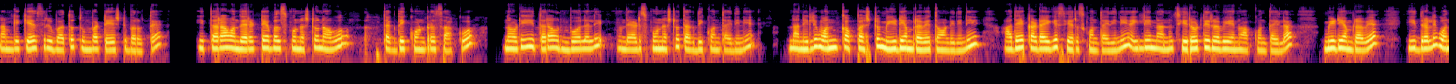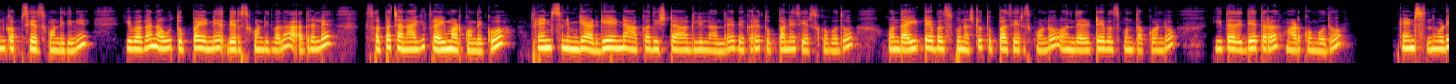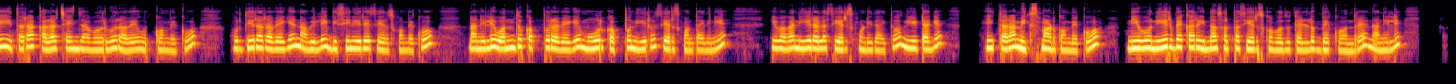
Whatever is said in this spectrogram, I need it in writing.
ನಮಗೆ ಕೇಸರಿ ಬಾತು ತುಂಬ ಟೇಸ್ಟ್ ಬರುತ್ತೆ. ಈ ಥರ ಒಂದು ಎರಡು ಟೇಬಲ್ ಸ್ಪೂನಷ್ಟು ನಾವು ತೆಗೆದಿಕ್ಕೊಂಡ್ರೆ ಸಾಕು. ನೋಡಿ, ಈ ಥರ ಒಂದು ಬೋಲಲ್ಲಿ ಒಂದು ಎರಡು ಸ್ಪೂನಷ್ಟು ತೆಗ್ದಿಕ್ಕೊತಾ ಇದ್ದೀನಿ. ನಾನಿಲ್ಲಿ ಒಂದು ಕಪ್ಪಷ್ಟು ಮೀಡಿಯಮ್ ರವೆ ತೊಗೊಂಡಿದ್ದೀನಿ. ಅದೇ ಕಡಾಯಿಗೆ ಸೇರಿಸ್ಕೊತಾ ಇದ್ದೀನಿ. ಇಲ್ಲಿ ನಾನು ಚಿರೋಟಿ ರವೆ ಏನು ಹಾಕ್ಕೊತಾ ಇಲ್ಲ. ಮೀಡಿಯಮ್ ರವೆ. ಇದರಲ್ಲಿ ಒಂದು ಕಪ್ ಸೇರಿಸ್ಕೊಂಡಿದ್ದೀನಿ. ಇವಾಗ ನಾವು ತುಪ್ಪ ಎಣ್ಣೆ ಬೆರೆಸ್ಕೊಂಡಿದ್ವಲ್ಲ, ಅದರಲ್ಲೇ ಸ್ವಲ್ಪ ಚೆನ್ನಾಗಿ ಫ್ರೈ ಮಾಡ್ಕೊಬೇಕು. ಫ್ರೆಂಡ್ಸ್, ನಿಮಗೆ ಅಡುಗೆ ಎಣ್ಣೆ ಹಾಕೋದು ಇಷ್ಟ ಆಗಲಿಲ್ಲ ಅಂದರೆ ಬೇಕಾದ್ರೆ ತುಪ್ಪನೇ ಸೇರಿಸ್ಕೋಬೋದು. ಒಂದು ಐದು ಟೇಬಲ್ ಸ್ಪೂನ್ ಅಷ್ಟು ತುಪ್ಪ ಸೇರಿಸ್ಕೊಂಡು ಒಂದೆರಡು ಟೇಬಲ್ ಸ್ಪೂನ್ ತಕ್ಕೊಂಡು ಈ ಥರ ಇದೇ ಥರ ಮಾಡ್ಕೊಬೋದು. ಫ್ರೆಂಡ್ಸ್, ನೋಡಿ ಈ ಥರ ಕಲರ್ ಚೇಂಜ್ ಆಗೋವರೆಗೂ ರವೆ ಹುರ್ಕೊಬೇಕು. ಹುರಿದಿರೋ ರವೆಗೆ ನಾವಿಲ್ಲಿ ಬಿಸಿ ನೀರೇ ಸೇರಿಸ್ಕೊಬೇಕು. ನಾನಿಲ್ಲಿ ಒಂದು ಕಪ್ಪು ರವೆಗೆ ಮೂರು ಕಪ್ಪು ನೀರು ಸೇರಿಸ್ಕೊತಾ ಇದ್ದೀನಿ. ಇವಾಗ ನೀರೆಲ್ಲ ಸೇರಿಸ್ಕೊಂಡಿದ್ದಾಯಿತು. ನೀಟಾಗಿ ಈ ಥರ ಮಿಕ್ಸ್ ಮಾಡ್ಕೊಬೇಕು. ನೀವು ನೀರು ಬೇಕಾದ್ರೆ ಇನ್ನೂ ಸ್ವಲ್ಪ ಸೇರಿಸ್ಕೊಬೋದು, ತೆಳ್ಳಗೆ ಬೇಕು ಅಂದರೆ ನಾನಿಲ್ಲಿ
